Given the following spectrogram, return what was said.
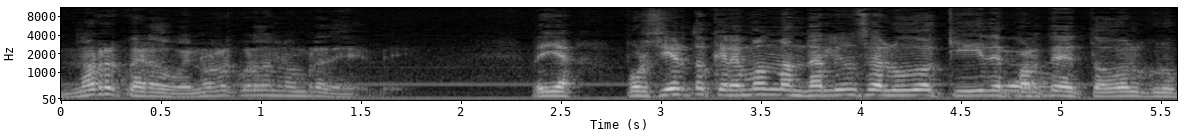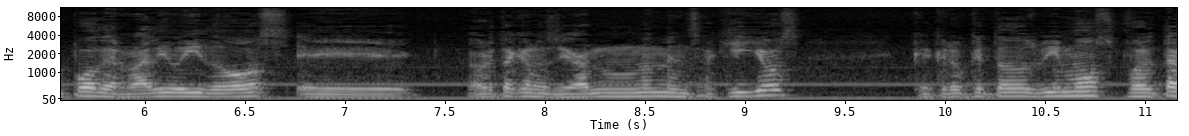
No recuerdo, güey, no recuerdo el nombre de, de, de ella. Por cierto, queremos mandarle un saludo aquí de parte de todo el grupo de Radio I2. eh, ahorita que nos llegaron unos mensajillos que creo que todos vimos. Fuerte,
